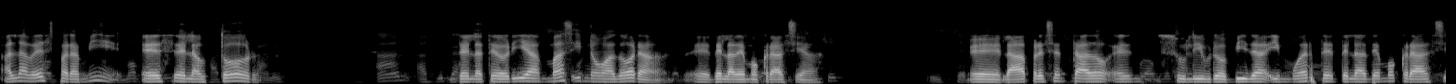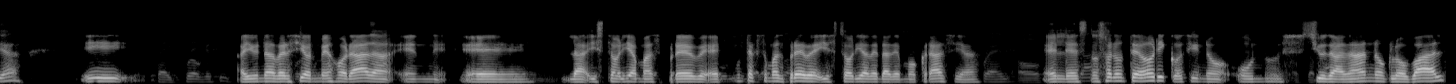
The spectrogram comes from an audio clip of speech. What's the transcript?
A la vez, para mí, es el autor de la teoría más innovadora eh, de la democracia. Eh, la ha presentado en su libro Vida y Muerte de la Democracia y hay una versión mejorada en eh, la historia más breve, un texto más breve, Historia de la Democracia. Él es no solo un teórico, sino un ciudadano global,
